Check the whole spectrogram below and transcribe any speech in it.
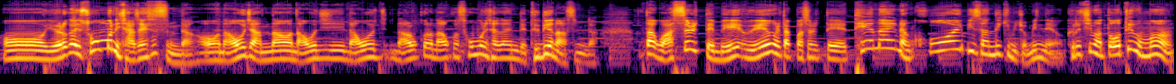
어, 여러 가지 소문이 자자했었습니다. 어, 나오지 안 나와, 나오지, 나오지, 나올 거라 나올 거라 소문이 자자했는데 드디어 나왔습니다. 딱 왔을 때 매, 외형을 딱 봤을 때 T9이랑 거의 비슷한 느낌이 좀 있네요. 그렇지만 또 어떻게 보면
